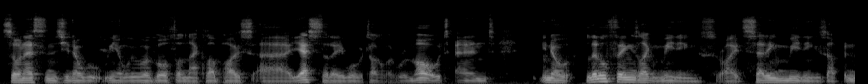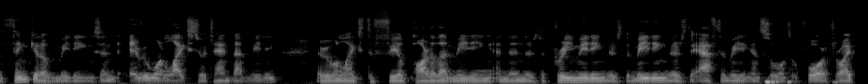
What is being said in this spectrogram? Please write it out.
So in essence, you know, we, you know, we were both on that clubhouse uh, yesterday where we are talking about remote, and you know, little things like meetings, right? Setting meetings up and thinking of meetings, and everyone likes to attend that meeting. Everyone likes to feel part of that meeting. And then there's the pre meeting, there's the meeting, there's the after meeting, and so on and so forth, right?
